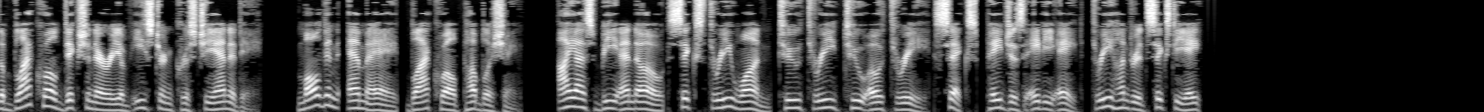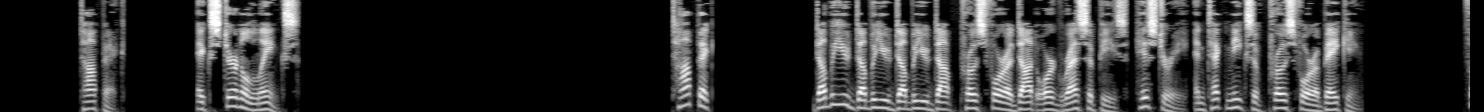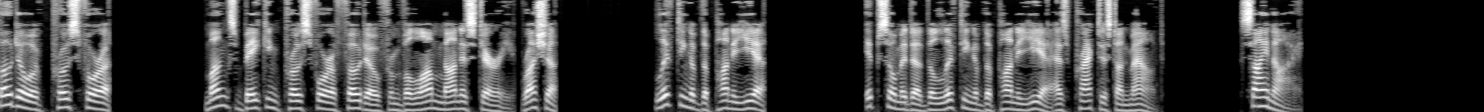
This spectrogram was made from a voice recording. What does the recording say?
The Blackwell Dictionary of Eastern Christianity. Malden, M.A., Blackwell Publishing. ISBN 0-631-23203-6, pages 88, 368 External links www.prosphora.org Recipes, history, and techniques of prosphora baking. Photo of prosphora. Monks baking prosphora photo from Valaam Monastery, Russia. Lifting of the Panagia Ipsomita the lifting of the Panagia as practiced on Mount Sinai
